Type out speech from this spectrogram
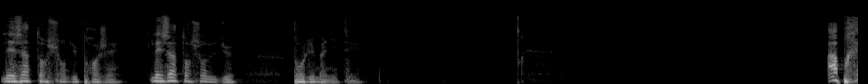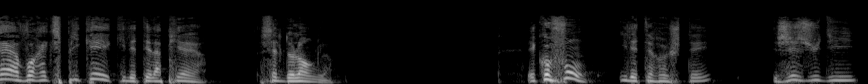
les intentions du projet, les intentions de Dieu pour l'humanité. Après avoir expliqué qu'il était la pierre, celle de l'angle, et qu'au fond, il était rejeté, Jésus dit,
